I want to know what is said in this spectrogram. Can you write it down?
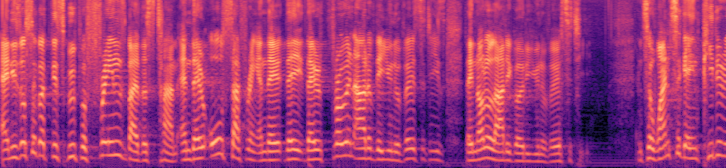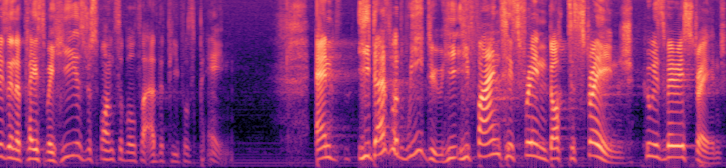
And he's also got this group of friends by this time, and they're all suffering, and they, they, they're thrown out of their universities. They're not allowed to go to university. And so, once again, Peter is in a place where he is responsible for other people's pain. And he does what we do. He, he finds his friend, Dr. Strange, who is very strange.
